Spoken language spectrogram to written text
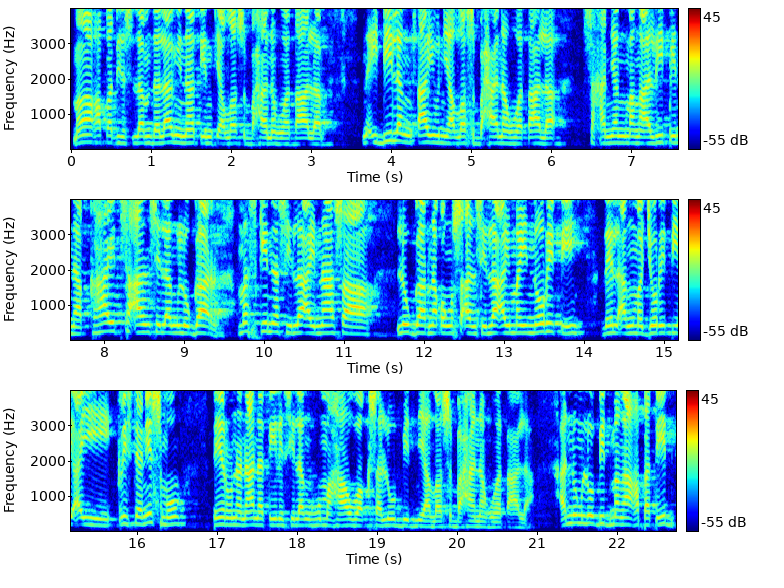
Mga kapatid Islam, dalangin natin kay Allah subhanahu wa ta'ala na ibilang tayo ni Allah subhanahu wa ta'ala sa kanyang mga alipin na kahit saan silang lugar, maski na sila ay nasa lugar na kung saan sila ay minority dahil ang majority ay Kristyanismo, pero nananatili silang humahawak sa lubid ni Allah subhanahu wa ta'ala. Anong lubid mga kapatid?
